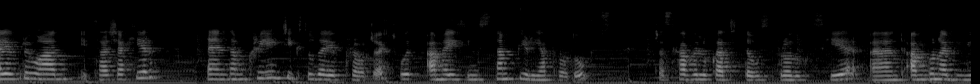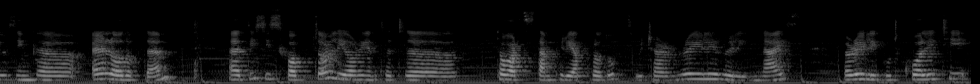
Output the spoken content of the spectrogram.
Hi everyone, it's Asia here and I'm creating today a project with amazing Stamperia products. Just have a look at those products here and I'm gonna be using uh, a lot of them. Uh, this is totally oriented uh, towards Stamperia products which are really really nice, really good quality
